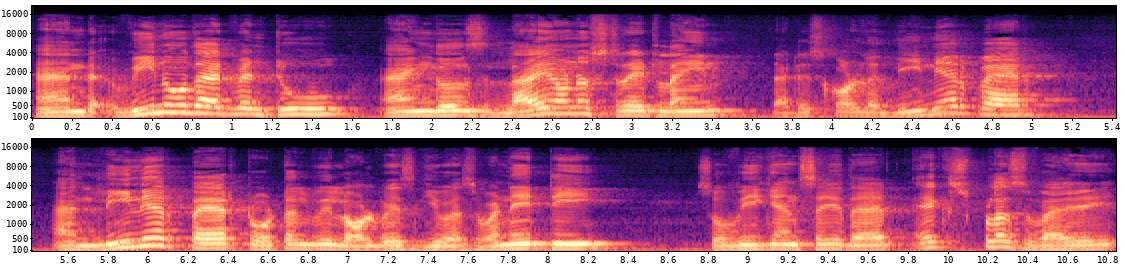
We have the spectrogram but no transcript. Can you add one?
and we know that when two angles lie on a straight line that is called a linear pair and linear pair total will always give us 180. So, we can say that x plus y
